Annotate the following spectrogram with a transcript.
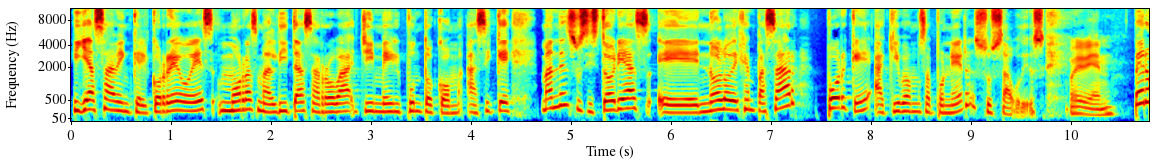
Y ya saben que el correo es morrasmalditas.gmail.com. Así que manden sus historias, eh, no lo dejen pasar, porque aquí vamos a poner sus audios. Muy bien. Pero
